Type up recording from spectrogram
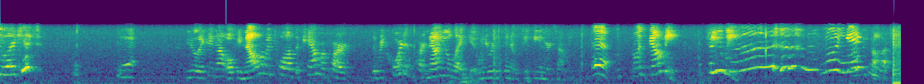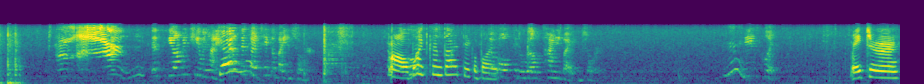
you like it? Yeah. You like it now? Okay, now when we pull out the camera part, the recording part, now you like it when you were just saying it was sticky in your tummy. Yeah. No, it's yummy. Kiwi. no, It's hot. It's yummy kiwi, honey. Jessica, take a bite and show her. Oh, why can't I take a bite? bowl, take a little tiny bite and show her. Mm. It's good. My turn.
